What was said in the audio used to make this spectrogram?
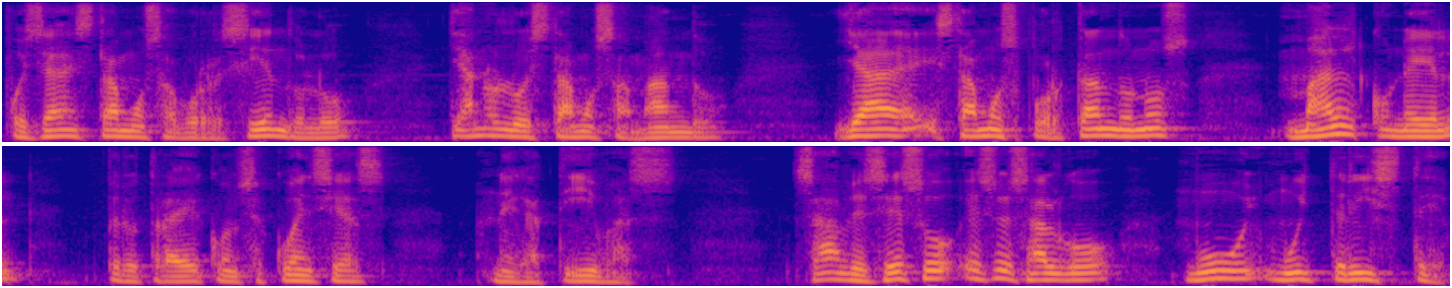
pues ya estamos aborreciéndolo, ya no lo estamos amando, ya estamos portándonos mal con Él, pero trae consecuencias negativas. Sabes, eso, eso es algo muy, muy triste,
